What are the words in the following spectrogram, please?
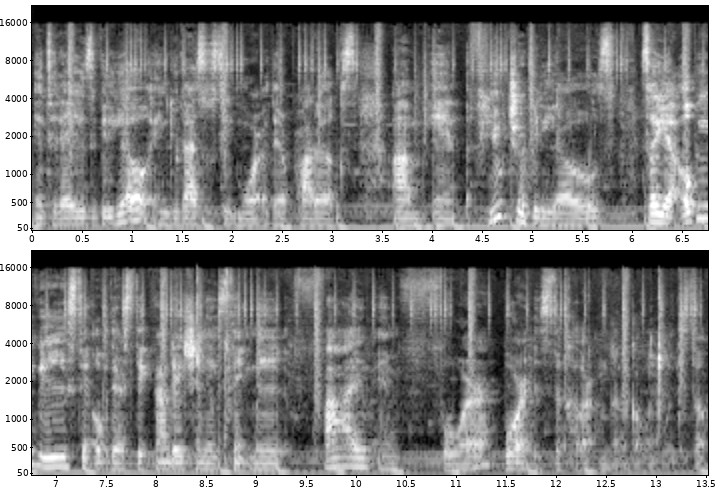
in today's video and you guys will see more of their products um, in future videos. So yeah, OPV sent over their stick foundation. They sent me five and four. Four is the color I'm gonna go in with. So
